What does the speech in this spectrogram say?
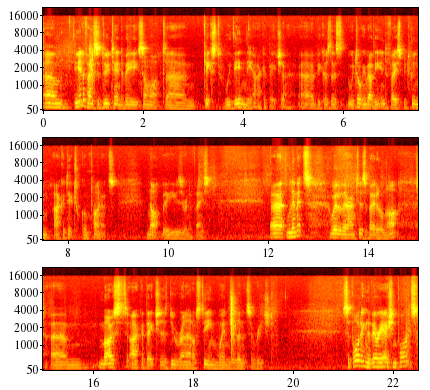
Um, the interfaces do tend to be somewhat um, fixed within the architecture uh, because we're talking about the interface between architectural components, not the user interface. Uh, limits, whether they're anticipated or not. Um, most architectures do run out of steam when the limits are reached. Supporting the variation points.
